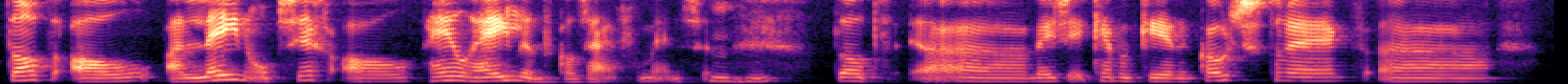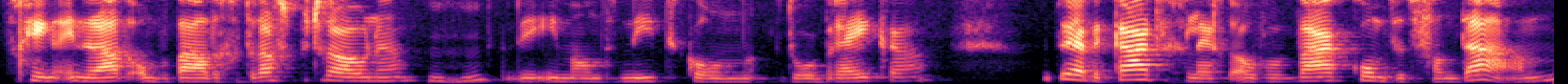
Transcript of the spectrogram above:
dat al alleen op zich al heel helend kan zijn voor mensen dat, weet je, ik heb een keer een coach getraject. Het ging inderdaad om bepaalde gedragspatronen Mhm. die iemand niet kon doorbreken. Toen heb ik kaarten gelegd over waar komt het vandaan?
